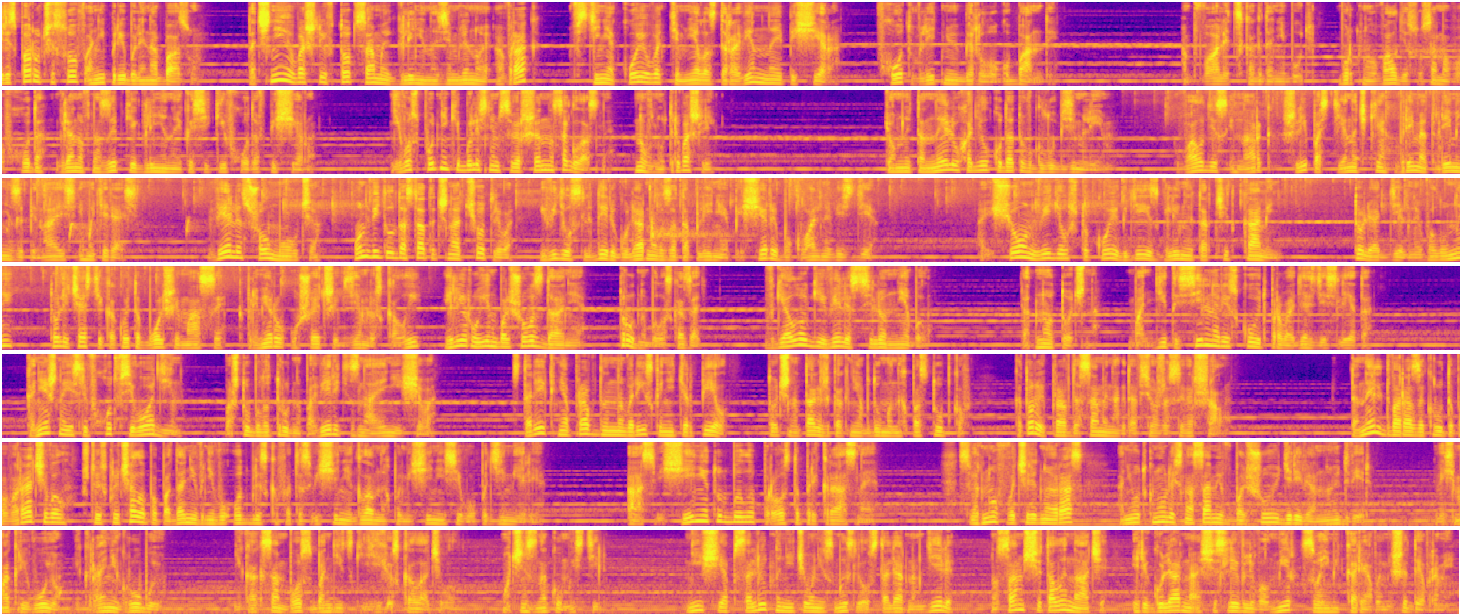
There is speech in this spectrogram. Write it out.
Через пару часов они прибыли на базу. Точнее, вошли в тот самый глиняно-земляной овраг, в стене коего темнела здоровенная пещера, вход в летнюю берлогу банды. «Обвалится когда-нибудь», — буркнул Валдис у самого входа, глянув на зыбкие глиняные косяки входа в пещеру. Его спутники были с ним совершенно согласны, но внутрь вошли. Темный тоннель уходил куда-то вглубь земли. Валдис и Нарк шли по стеночке, время от времени запинаясь и матерясь. Велес шел молча. Он видел достаточно отчетливо и видел следы регулярного затопления пещеры буквально везде. А еще он видел, что кое-где из глины торчит камень. То ли отдельные валуны, то ли части какой-то большей массы, к примеру, ушедшей в землю скалы или руин большого здания. Трудно было сказать. В геологии Велес силен не был. Одно точно. Бандиты сильно рискуют, проводя здесь лето. Конечно, если вход всего один, во что было трудно поверить, зная нищего. Старик неоправданного риска не терпел, точно так же, как необдуманных поступков, которые, правда, сам иногда все же совершал. Тоннель два раза круто поворачивал, что исключало попадание в него отблесков от освещения главных помещений сего подземелья. А освещение тут было просто прекрасное. Свернув в очередной раз, они уткнулись носами в большую деревянную дверь. Весьма кривую и крайне грубую, не как сам босс бандитский ее сколачивал. Очень знакомый стиль. Нищий абсолютно ничего не смыслил в столярном деле, но сам считал иначе и регулярно осчастливливал мир своими корявыми шедеврами.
